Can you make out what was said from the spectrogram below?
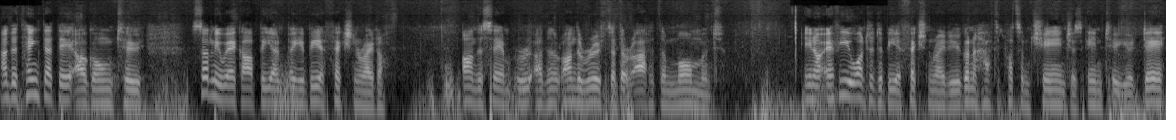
And they think that they are going to suddenly wake up and be, be a fiction writer on the same on the route that they're at at the moment. You know, if you wanted to be a fiction writer, you're going to have to put some changes into your day.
